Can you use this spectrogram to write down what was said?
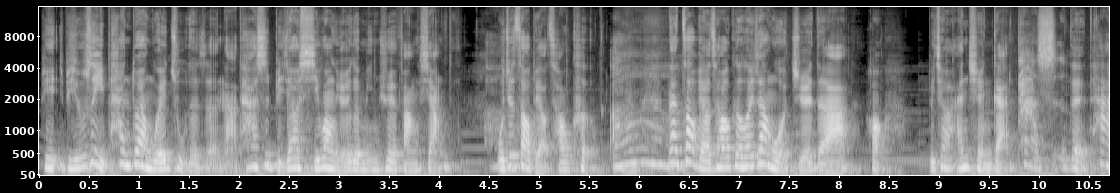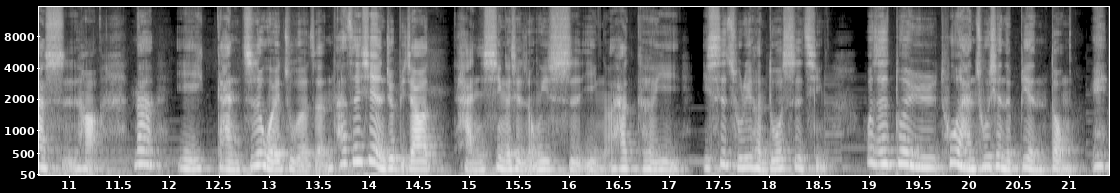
比比如是以判断为主的人啊，他是比较希望有一个明确方向的。我就照表操课啊。那照表操课会让我觉得啊，好比较安全感、踏实。对，踏实哈。那以感知为主的人，他这些人就比较弹性，而且容易适应啊。他可以一次处理很多事情。或者是对于突然出现的变动，哎，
